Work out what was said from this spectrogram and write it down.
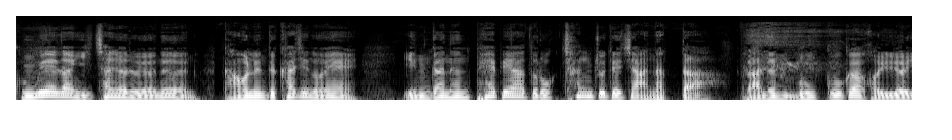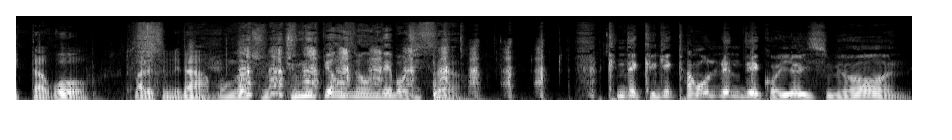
국민의당 이찬열 의원은 강원랜드 카지노에 인간은 패배하도록 창조되지 않았다라는 문구가 걸려 있다고 말했습니다. 아, 뭔가 중, 중이병스러운데 멋있어요. 근데 그게 강원랜드에 걸려 있으면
